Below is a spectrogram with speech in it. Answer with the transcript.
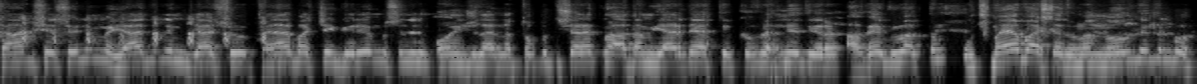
sana bir şey söyleyeyim mi? Ya dedim ya şu Fenerbahçe'yi görüyor musun dedim oyuncularına topu dışarı atma adam yerde yatıyor kıvranıyor diyorum. Aga bir baktım uçmaya başladı. Ulan ne oldu dedim bu.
